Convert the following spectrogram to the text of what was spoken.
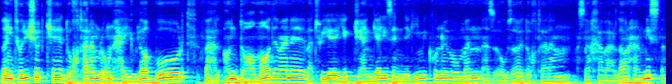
و اینطوری شد که دخترم رو اون حیولا برد و الان داماد منه و توی یک جنگلی زندگی می‌کنه و من از اوضاع دخترم اصلا خبردار هم نیستم.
